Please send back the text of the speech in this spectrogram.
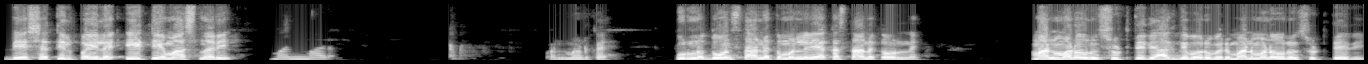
देशातील पहिले एटीएम असणारी. मनमाड. म्हण काय? पूर्ण दोन स्थानक म्हणलं एका स्थानकावर नाही. मनमाडावरून सुटते ते अगदी बरोबर आहे. मनमाडावरून सुटते ती.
